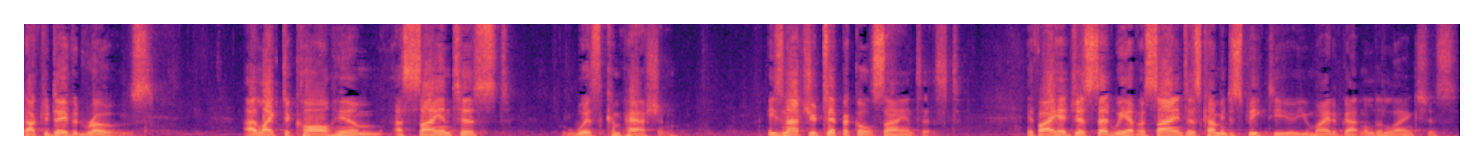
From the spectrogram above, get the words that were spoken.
Dr. David Rose. I like to call him a scientist with compassion. He's not your typical scientist. If I had just said we have a scientist coming to speak to you, you might have gotten a little anxious.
